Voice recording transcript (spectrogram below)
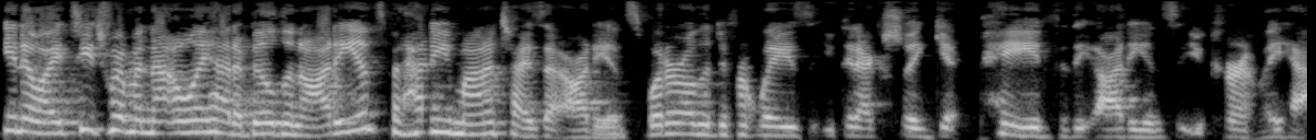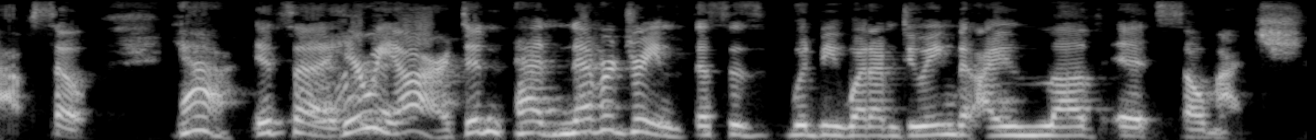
you know, I teach women not only how to build an audience, but how do you monetize that audience? What are all the different ways that you could actually get paid for the audience that you currently have? So yeah, it's a, here we are. Didn't, had never dreamed this is, would be what I'm doing, but I love it so much.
